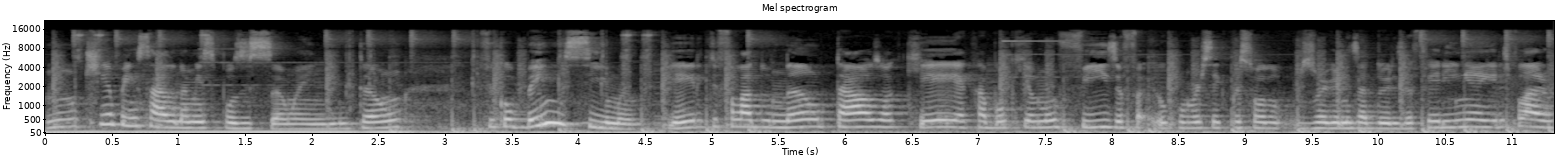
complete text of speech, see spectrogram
Não tinha pensado na minha exposição ainda. Então, ficou bem em cima. E aí ele ter falado não, tal, ok, acabou que eu não fiz. Eu, eu conversei com o pessoal, os organizadores da feirinha, e eles falaram:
